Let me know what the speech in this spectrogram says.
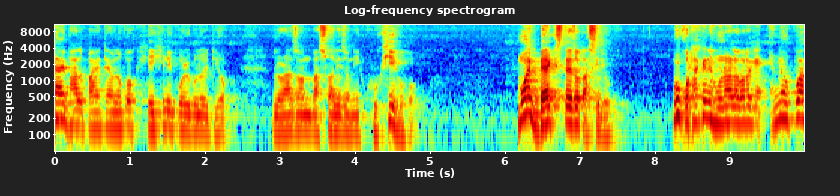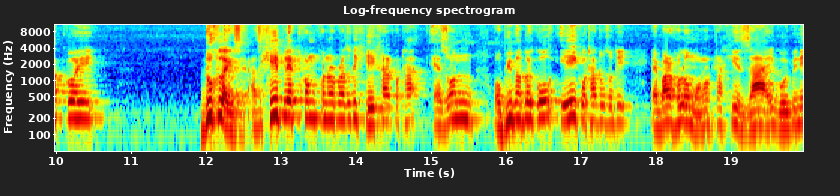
গাই ভাল পায় তেওঁলোকক সেইখিনি কৰিবলৈ দিয়ক। ল'ৰাজন বা ছোৱালীজনী সুখী হ'ব। মই বেক ষ্টেজত আছিলোঁ। মোৰ কথাখিনি শুনাৰ লগতে এনেকুৱাকৈ দুখ লাগিছে। আজি সেই প্লেটফৰ্মখনৰ পৰা যদি সেইষাৰ কথা এজন অভিভাৱকেও এই কথাটো যদি এবাৰ হ'লেও মনত ৰাখি যায় গৈ পিনি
